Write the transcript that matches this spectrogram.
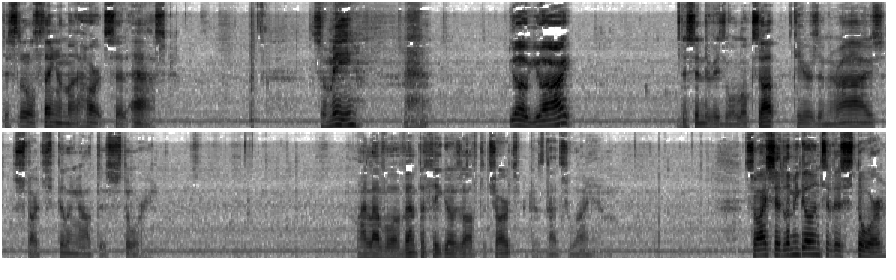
This little thing in my heart said, ask. So me, yo, you alright? This individual looks up, tears in their eyes, starts spilling out this story. My level of empathy goes off the charts because that's who I am. So I said, let me go into this store,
